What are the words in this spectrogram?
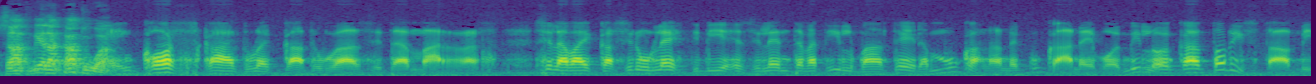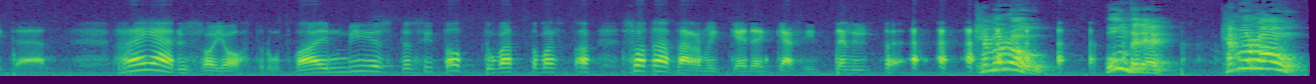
Saat vielä katua. En koskaan tule katumaan sitä, Marras. Sillä vaikka sinun lehtimiehesi lentävät ilmaan teidän mukananne, kukaan ei voi milloinkaan todistaa mitään. Räjähdys on johtunut vain miestesi tottumattomasta sotatarvikkeiden käsittelystä. Cameron! Kuuntele! Cameron!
